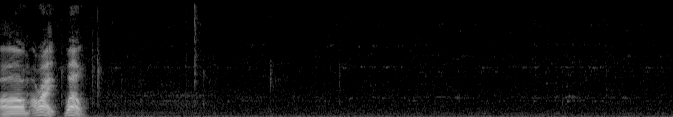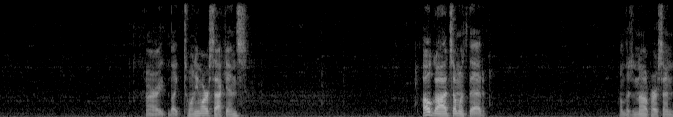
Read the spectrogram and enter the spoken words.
Um, alright, well. Alright, like 20 more seconds. Oh god, someone's dead. Oh, there's another person.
